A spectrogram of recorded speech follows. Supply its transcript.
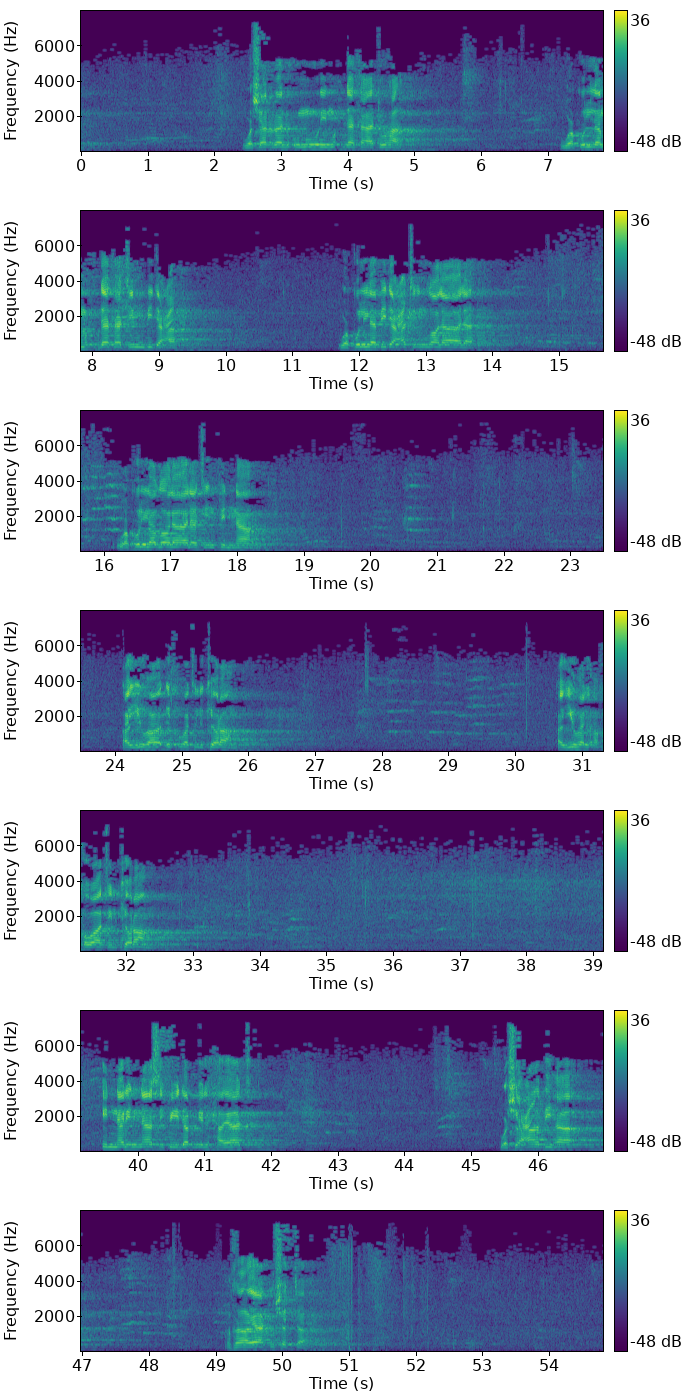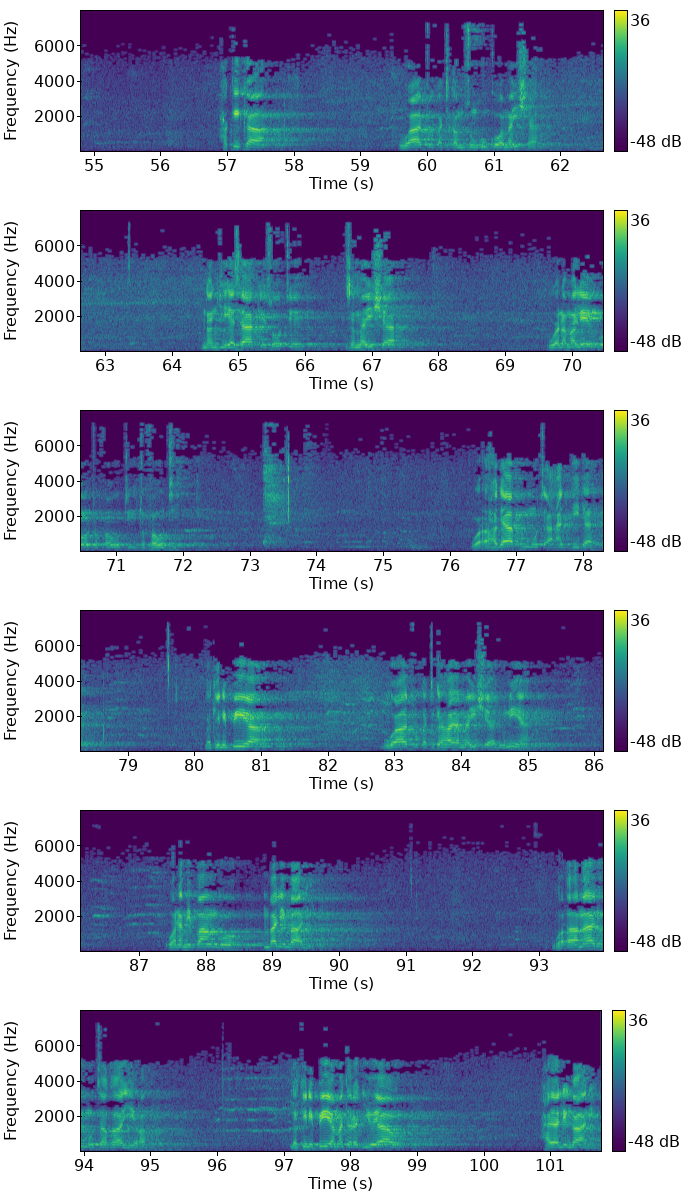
وشر الأمور محدثاتها وكل محدثة بدعة وكل بدعة ضلالة وكل ضلالة في النار. أيها إخوة الكرام أيها الأخوات الكرام. إن للناس في درب الحياة وشعابها غايات شتى. حقيقة watu katika mzunguko wa maisha na njia zake zote za maisha wana malengo tofauti tofauti. Wa ahdafu mutaaddida lakini pia watu katika haya maisha ya dunia wana mipango mbalimbali. Wa amalu mutaghayira lakini pia matarajio yao hayalingani.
